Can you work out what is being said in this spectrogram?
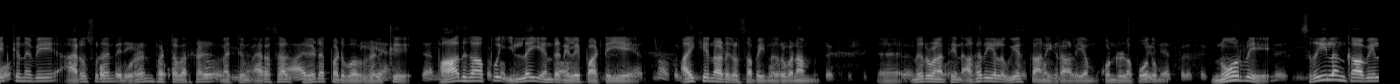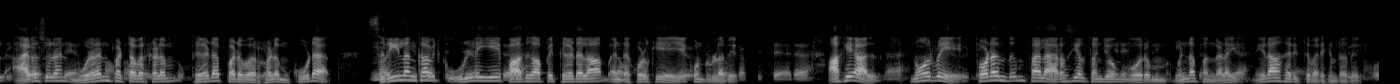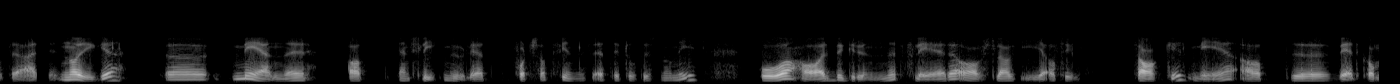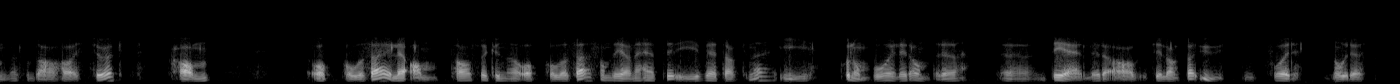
ஏற்கனவே அரசுடன் முரண்பட்டவர்கள் மற்றும் அரசால் தேடப்படுபவர்களுக்கு பாதுகாப்பு இல்லை என்ற நிலைப்பாட்டையே ஐக்கிய நாடுகள் சபை நிறுவனம் நிறுவனத்தின் அகதிகள் உயர்ஸ்தானிகர் ஆலயம் கொண்டுள்ள போதும் நோர்வே ஸ்ரீலங்காவில் அரசுடன் முரண்பட்டவர்களும் தேடப்படுபவர்களும் கூட ஸ்ரீலங்காவிற்கு உள்ளேயே பாதுகாப்பை தேடலாம் என்ற கொள்கையையே கொண்டுள்ளது. ஆகையால் நோர்வே தொடர்ந்தும் பல அரசியல் தஞ்சம் கோரும் விண்ணப்பங்களை நிராகரித்து வருகின்றது. en slik mulighet fortsatt finnes etter 2009, og har begrunnet flere avslag i asylsaker med at vedkommende som da har søkt, kan oppholde seg, eller antas å kunne oppholde seg, som det gjerne heter i vedtakene, i Colombo eller andre eh, deler av Sri Lanka utenfor nordøst.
